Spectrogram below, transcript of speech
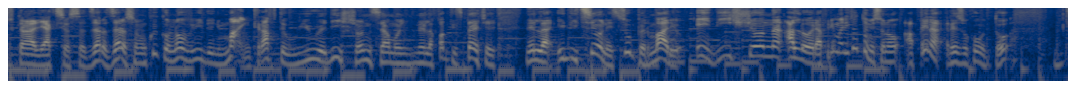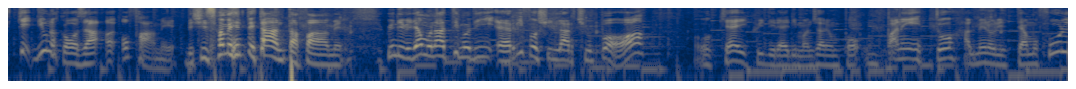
sul canale di Axios00, siamo qui con un nuovo video di Minecraft Wii U Edition Siamo in, nella fattispecie nella edizione Super Mario Edition. Allora, prima di tutto mi sono appena reso conto che di una cosa eh, ho fame Decisamente tanta fame. Quindi vediamo un attimo di eh, rifocillarci un po' Ok, qui direi di mangiare un po' un panetto Almeno rittiamo full,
